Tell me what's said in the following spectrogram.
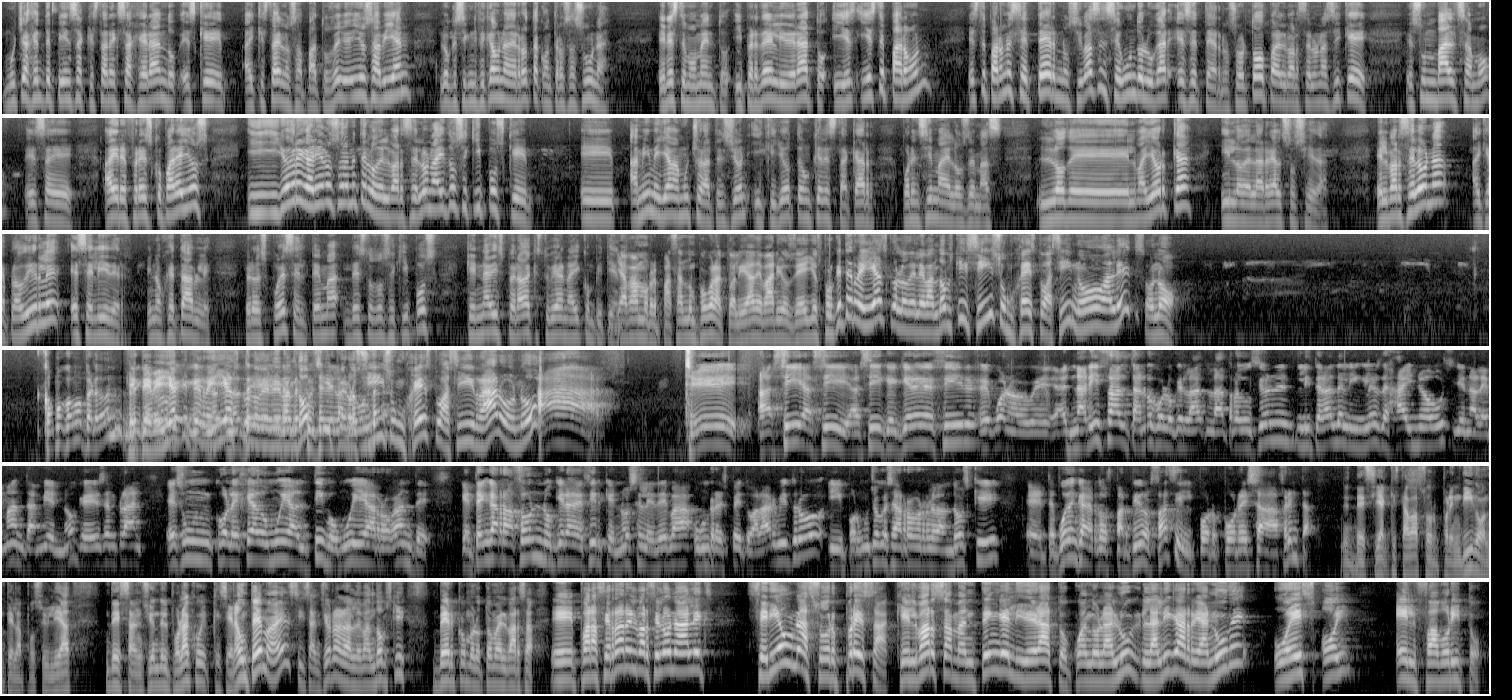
Mucha gente piensa que están exagerando, es que hay que estar en los zapatos. Ellos, ellos sabían lo que significaba una derrota contra Osasuna en este momento y perder el liderato. Y, es- y este parón, este parón es eterno. Si vas en segundo lugar, es eterno, sobre todo para el Barcelona. Así que es un bálsamo, es eh, aire fresco para ellos. Y, y yo agregaría no solamente lo del Barcelona, hay dos equipos que eh, a mí me llama mucho la atención y que yo tengo que destacar por encima de los demás. Lo del Mallorca y lo de la Real Sociedad. El Barcelona, hay que aplaudirle, es el líder, inobjetable. Pero después el tema de estos dos equipos que nadie esperaba que estuvieran ahí compitiendo. Ya vamos repasando un poco la actualidad de varios de ellos. ¿Por qué te reías con lo de Lewandowski? Sí hizo un gesto así, ¿no, Alex? ¿O no? ¿Cómo, cómo, perdón? Que te veía que te no- reías no con lo de Lewandowski, pero sí hizo un gesto así raro, ¿no? Ah, así, así, así, que quiere decir, eh, bueno, eh, nariz alta, ¿no? Con lo que la, traducción literal del inglés de high nose y en alemán también, ¿no? Que es en plan, es un colegiado muy altivo, muy arrogante. Que tenga razón no quiere decir que no se le deba un respeto al árbitro y por mucho que sea Robert Lewandowski, eh, te pueden caer dos partidos fácil por, por esa afrenta. Decía que estaba sorprendido ante la posibilidad de sanción del polaco, que será un tema, ¿eh? Si sancionan a Lewandowski, ver cómo lo toma el Barça. Para cerrar el Barcelona, Alex, ¿sería una sorpresa que el Barça mantenga el liderato cuando la, liga reanude o es hoy el favorito?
